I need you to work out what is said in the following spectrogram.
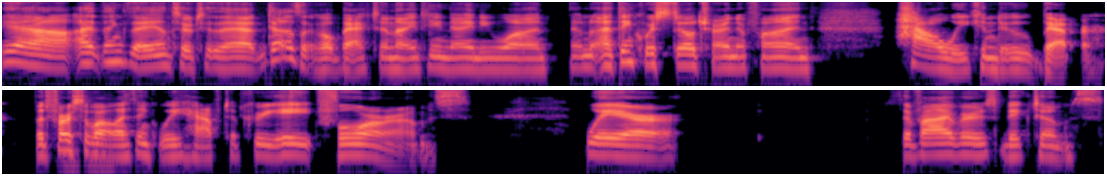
Yeah, I think the answer to that does go back to 1991, and I think we're still trying to find how we can do better. But first of all, I think we have to create forums where survivors, victims,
